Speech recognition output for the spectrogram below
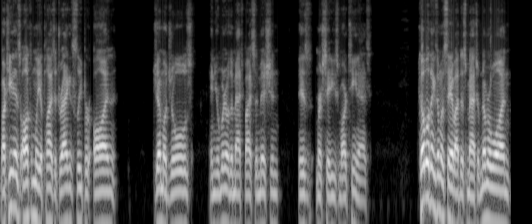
Martinez ultimately applies a Dragon Sleeper on Gemma Jules, and your winner of the match by submission is Mercedes Martinez. A couple of things I'm going to say about this matchup. Number one,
